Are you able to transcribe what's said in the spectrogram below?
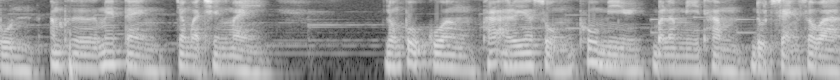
บุญอำเภอแม่แตงจังหวัดเชียงใหม่ หลวงปู่กวงพระอริยสงฆ์ผู้มีบารมีธรรม ดุจแสงสว่าง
